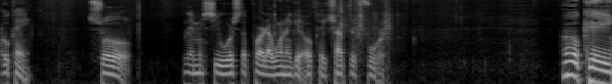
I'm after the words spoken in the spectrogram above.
Okay. So let me see where's the part I want to get. Okay, chapter 4. Okay,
